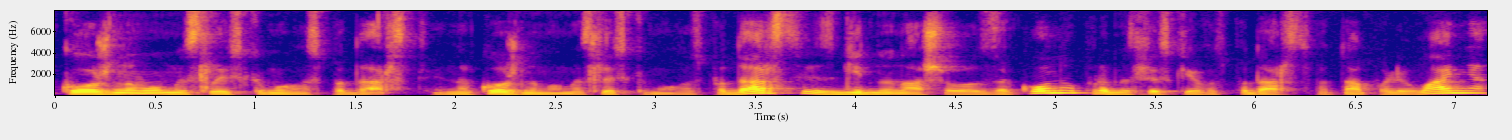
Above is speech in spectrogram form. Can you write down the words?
кожному мисливському господарстві? На кожному мисливському господарстві, згідно нашого закону про мисливське господарство та полювання,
